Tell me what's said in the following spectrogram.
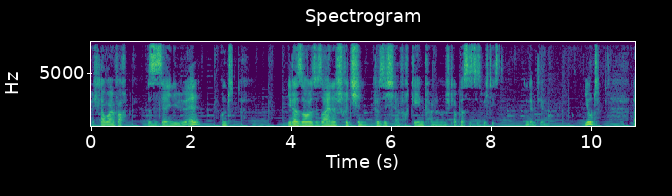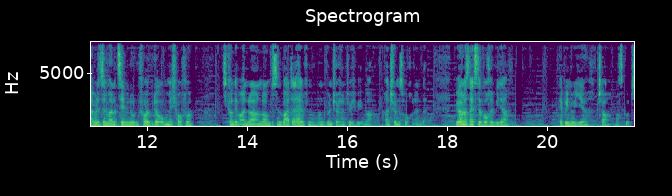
Ich glaube einfach, es ist sehr individuell und jeder soll so seine Schrittchen für sich einfach gehen können. Und ich glaube, das ist das Wichtigste in dem Thema. Gut, damit sind meine 10 Minuten für wieder um. Ich hoffe, ich konnte dem einen oder anderen ein bisschen weiterhelfen und wünsche euch natürlich wie immer ein schönes Wochenende. Wir hören uns nächste Woche wieder. Happy New Year. Ciao, macht's gut.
